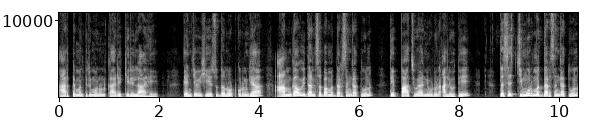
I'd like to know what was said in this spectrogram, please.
अर्थमंत्री म्हणून कार्य केलेलं आहे. त्यांच्याविषयी हे सुद्धा नोट करून घ्या. आमगाव विधानसभा मतदारसंघातून ते पाच वेळा निवडून आले होते. तसेच चिमूर मतदारसंघातून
